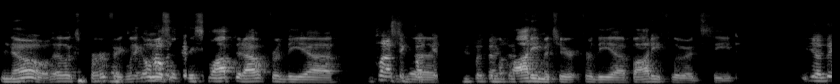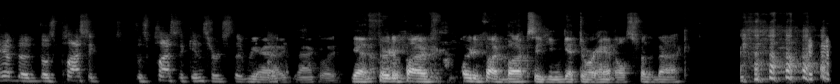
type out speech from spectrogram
No, that looks perfect. Like almost like they swapped it out for the uh, Plastic The- bucket. put back the body material for the uh, body fluid seat. Yeah, they have the those plastic those plastic inserts that replace. Yeah, exactly. Yeah, 35, 35 bucks so you can get door handles for the back.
